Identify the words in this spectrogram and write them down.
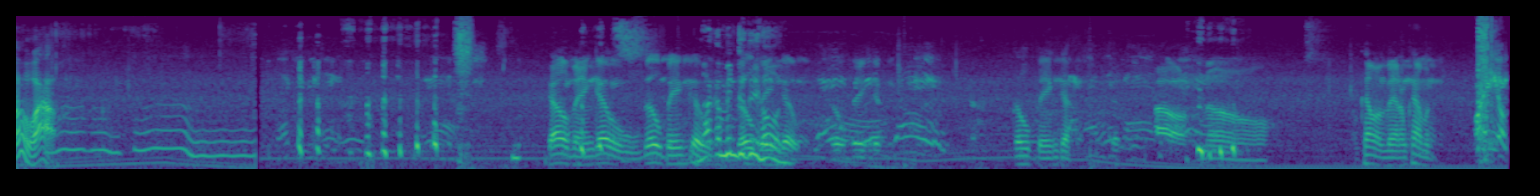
Oh wow. Go bingo, go bingo. Knock 'em into go the hole. bingo. Go bingo. Go bingo. Oh no. I'm coming, man. I'm coming. Bam!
